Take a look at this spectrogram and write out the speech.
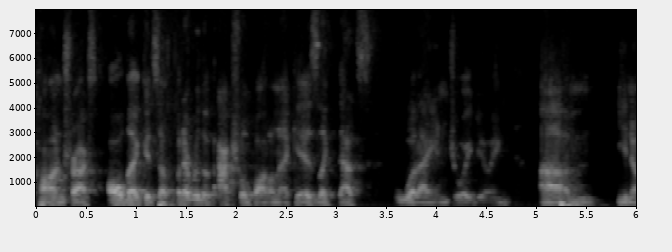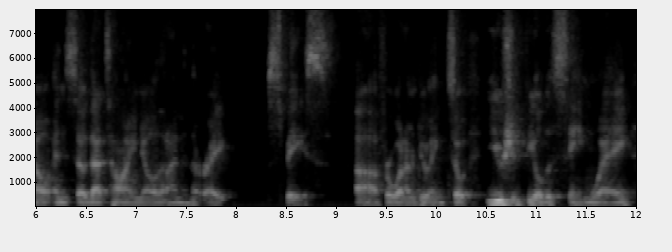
contracts, all that good stuff. Whatever the actual bottleneck is, like that's what I enjoy doing. Um, you know, and so that's how I know that I'm in the right space uh, for what I'm doing. So you should feel the same way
